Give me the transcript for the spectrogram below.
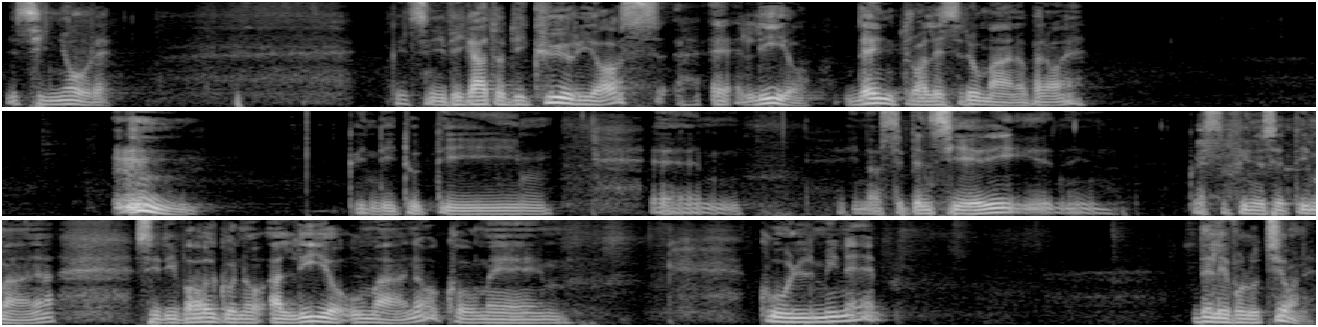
il Signore. Il significato di Kyrios è l'io dentro all'essere umano però, eh? Quindi tutti eh, i nostri pensieri questo fine settimana si rivolgono all'io umano come culmine dell'evoluzione.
